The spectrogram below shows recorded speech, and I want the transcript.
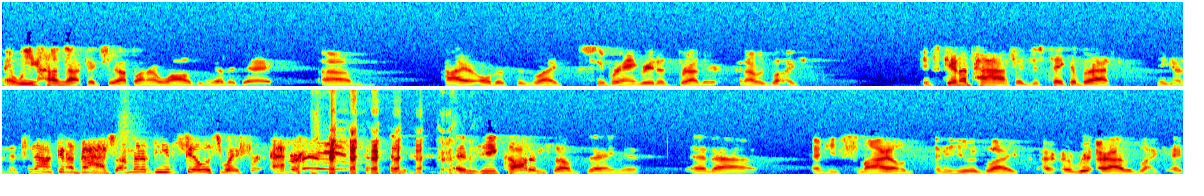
And we hung that picture up on our walls. The other day, um, Ty, our oldest, is like super angry at his brother, and I was like, "It's gonna pass. Like, just take a breath." He goes, "It's not gonna pass. I'm gonna be feel this way forever." and, and he caught himself saying it, and uh, and he smiled, and he was like, or, or I was like, hey,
